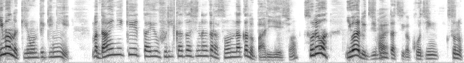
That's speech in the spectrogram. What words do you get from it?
今の基本的に、まあ、第二形態を振りかざしながら、その中のバリエーション。それは、いわゆる自分たちが個人、その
